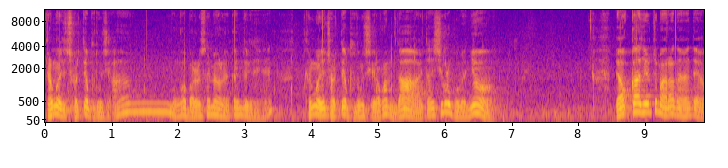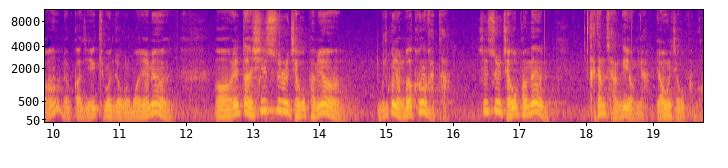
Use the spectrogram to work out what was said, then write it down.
그런 거 이제 절대 부동식. 아 뭔가 말로 설명하려니까 힘들네. 그런 걸 이제 절대 부동식이라고 합니다. 일단 식으로 보면요. 몇 가지를 좀 알아놔야 돼요. 몇 가지 기본적으로 뭐냐면 어, 일단 실수를 제곱하면 무조건 0보다 크거나 같아. 실수를 제곱하면 가장 작은 게 0이야. 0을 제곱한 거.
